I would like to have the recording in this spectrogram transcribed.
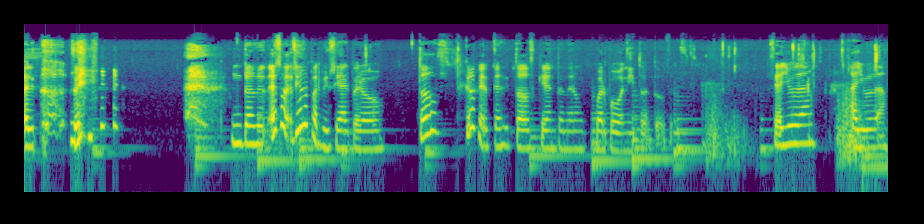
Ahorita, sí. Entonces, eso sí es superficial, pero todos, creo que casi todos quieren tener un cuerpo bonito, entonces. Si ayuda, ayuda.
